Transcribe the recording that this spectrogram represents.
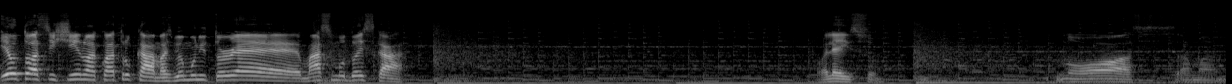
Eu tô assistindo a 4K, mas meu monitor é máximo 2K. Olha isso. Nossa, mano.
